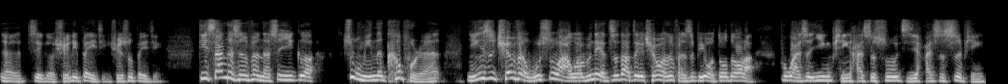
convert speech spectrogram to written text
呃这个学历背景、学术背景。第三个身份呢，是一个著名的科普人。您是圈粉无数啊，我们也知道这个全网的粉丝比我多多了，不管是音频还是书籍还是视频。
